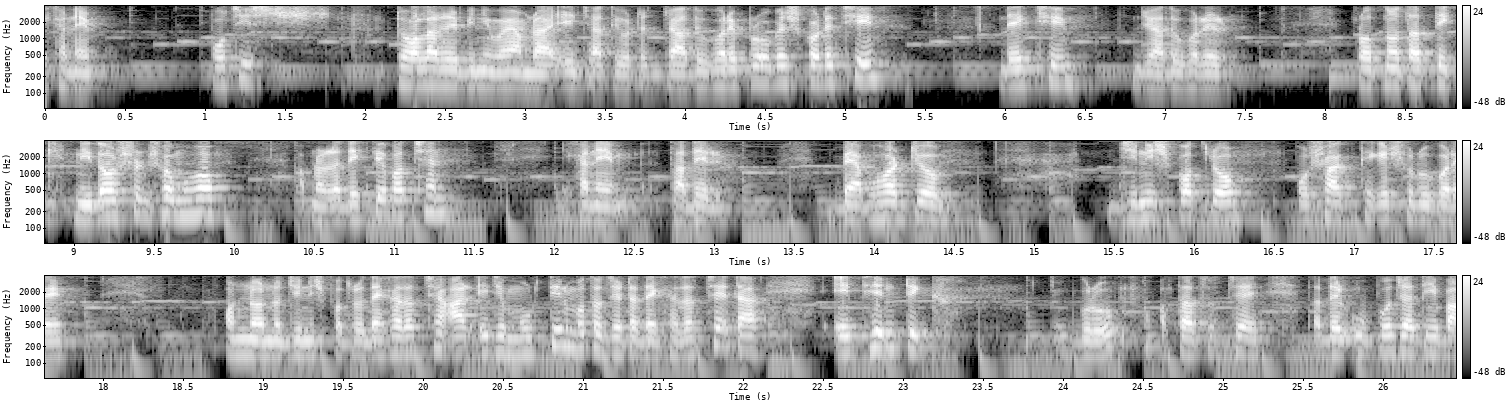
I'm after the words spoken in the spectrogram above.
এখানে পঁচিশ ডলারের বিনিময়ে আমরা এই জাতীয় জাদুঘরে প্রবেশ করেছি। দেখছি জাদুঘরের প্রত্নতাত্ত্বিক নিদর্শনসমূহ। আপনারা দেখতে পাচ্ছেন, এখানে তাদের ব্যবহার্য জিনিসপত্র, পোশাক থেকে শুরু করে অন্য অন্য জিনিসপত্র দেখা যাচ্ছে। আর এই যে মূর্তির মতো যেটা দেখা যাচ্ছে, এটা এথেন্টিক গ্রুপ অর্থাৎ হচ্ছে তাদের উপজাতি বা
